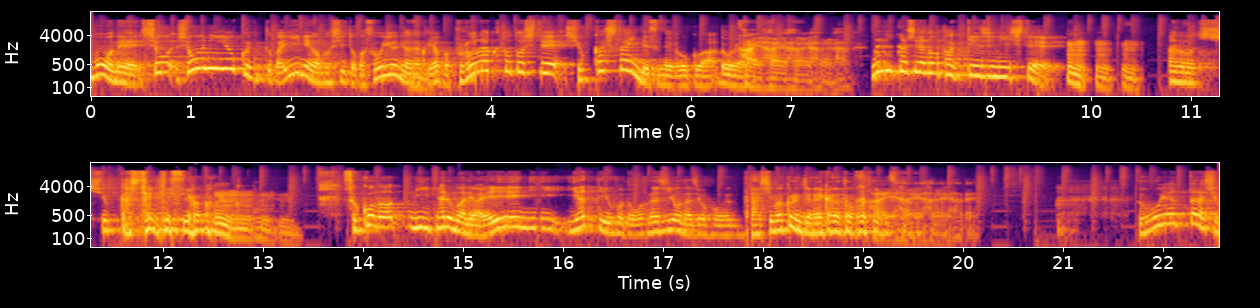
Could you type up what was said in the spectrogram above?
もうね承、承認欲とかいいねが欲しいとかそういうんじゃなくて、やっぱプロダクトとして出荷したいんですね、僕は、どうやら。はいはいはいはいはい。何かしらのパッケージにして、うんうんうん。あの、出荷したいんですよ。うんうんうんうん。そこのに至るまでは永遠に嫌っていうほど同じような情報を出しまくるんじゃないかなと思うんはいですよ。はいはいはい。どうやったら出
